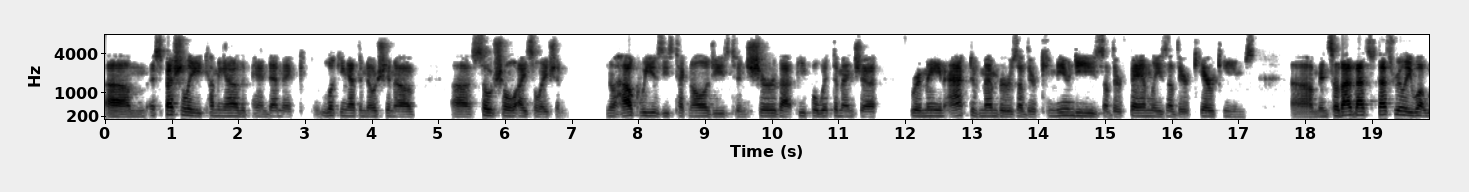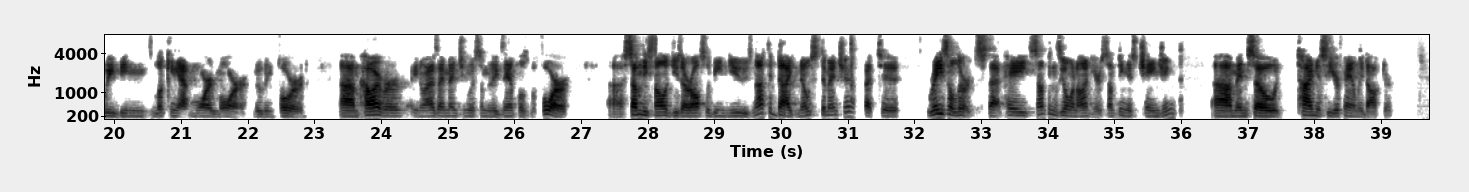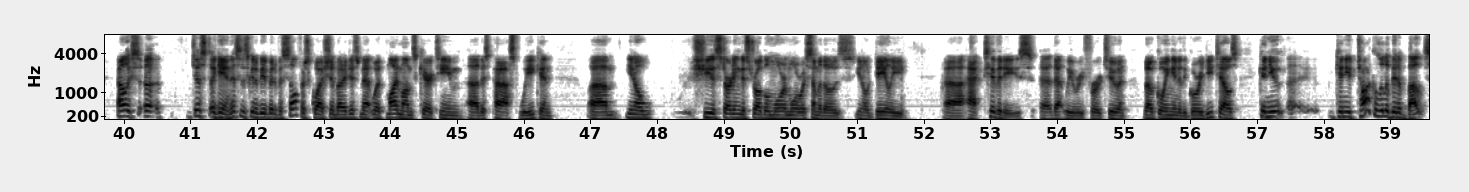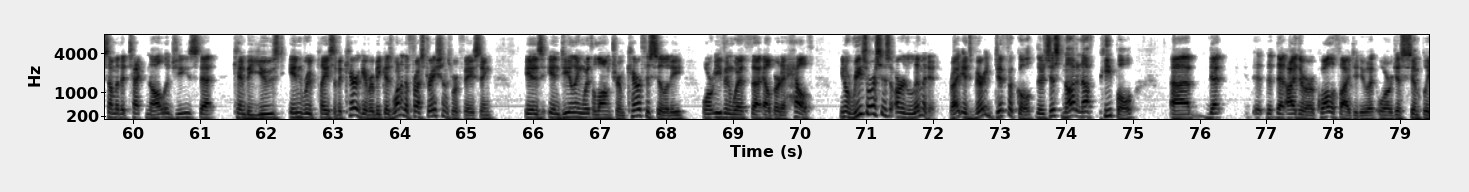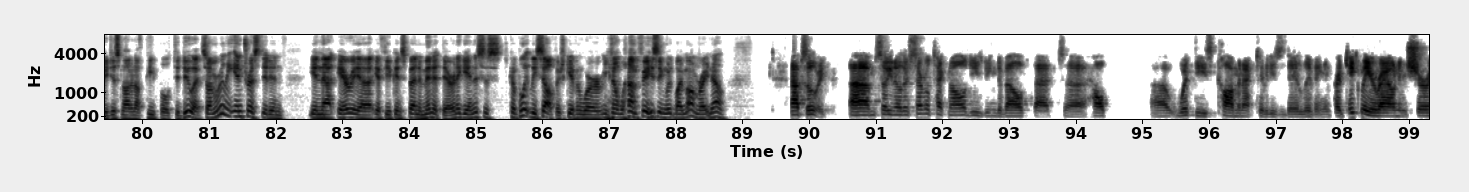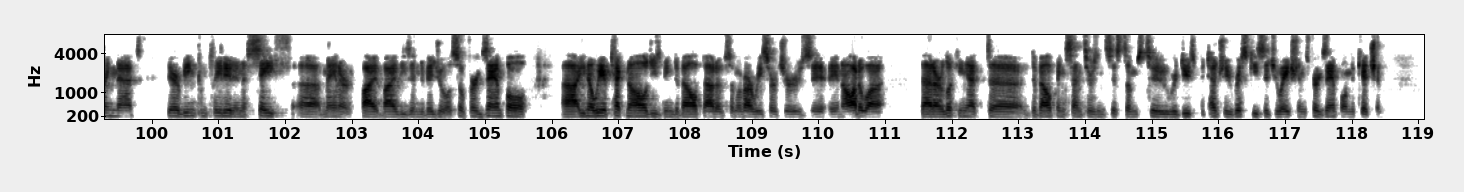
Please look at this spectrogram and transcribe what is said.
um, especially coming out of the pandemic, looking at the notion of uh, social isolation. You know, how can we use these technologies to ensure that people with dementia remain active members of their communities, of their families, of their care teams? Um, and so that that's that's really what we've been looking at more and more moving forward. Um, however, you know, as I mentioned with some of the examples before, uh, some of these technologies are also being used not to diagnose dementia, but to raise alerts that hey something's going on here. Something is changing. Um, and so time to see your family doctor. Alex uh, just again this is going to be a bit of a selfish question but i just met with my mom's care team uh, this past week and um, you know she is starting to struggle more and more with some of those you know daily uh, activities uh, that we refer to. And without going into the gory details can you uh, can you talk a little bit about some of the technologies that can be used in replace of a caregiver because one of the frustrations we're facing is in dealing with a long-term care facility or even with uh, Alberta Health, you know, resources are limited, right? It's very difficult. There's just not enough people uh, that, that that either are qualified to do it or just simply just not enough people to do it. So I'm really interested in in that area if you can spend a minute there. And again, this is completely selfish given where you know what I'm facing with my mom right now. Absolutely. Um, so, you know, there's several technologies being developed that uh, help uh, with these common activities of daily living, and particularly around ensuring that they're being completed in a safe uh, manner by, by these individuals. So, for example, Uh, you know, we have technologies being developed out of some of our researchers in, in Ottawa that are looking at uh, developing sensors and systems to reduce potentially risky situations, for example, in the kitchen,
